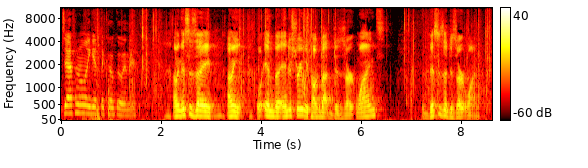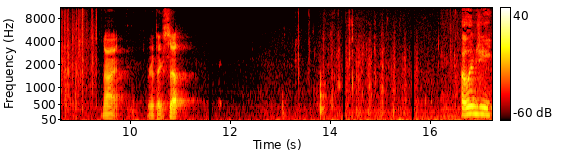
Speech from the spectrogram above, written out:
definitely get the cocoa in there. I mean, this is a. I mean, in the industry, we talk about dessert wines. This is a dessert wine. All right, we're gonna take a sip. OMG,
